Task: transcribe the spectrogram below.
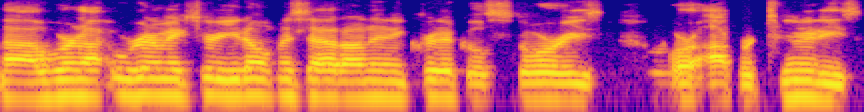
Uh, we're not. We're going to make sure you don't miss out on any critical stories or opportunities.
